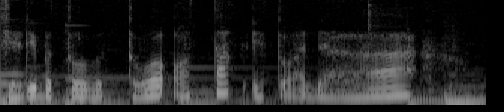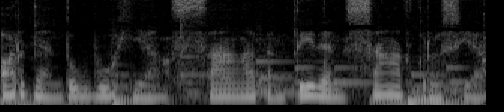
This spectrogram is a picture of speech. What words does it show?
Jadi betul-betul otak itu adalah organ tubuh yang sangat penting dan sangat krusial.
